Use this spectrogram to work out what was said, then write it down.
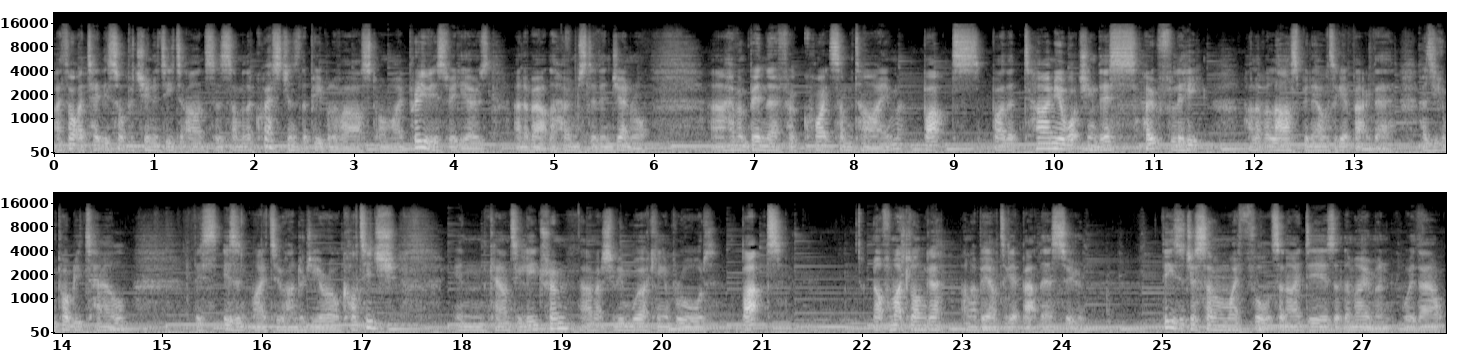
I thought I'd take this opportunity to answer some of the questions that people have asked on my previous videos and about the homestead in general. I haven't been there for quite some time, but by the time you're watching this, hopefully I'll have at last been able to get back there. As you can probably tell, this isn't my 200 year old cottage in County Leitrim. I've actually been working abroad, but not for much longer, and I'll be able to get back there soon. These are just some of my thoughts and ideas at the moment without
